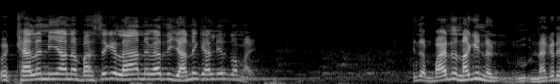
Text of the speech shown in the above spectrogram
ඔය කැලනියන බස්සක ලාන්න වැරදි යන්න කැලිය තමයි. ඉත බයිත නගින්න නැකට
